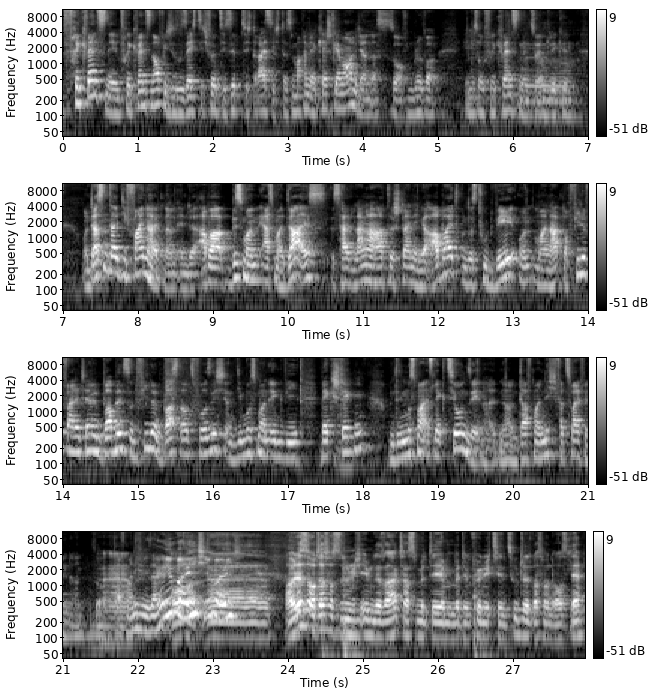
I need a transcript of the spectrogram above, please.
Frequenzen eben, Frequenzen auch wichtig, so 60, 40, 70, 30. Das machen ja Cash Gamer auch nicht anders, so auf dem River, eben so Frequenzen zu entwickeln. Und das sind halt die Feinheiten am Ende. Aber bis man erstmal da ist, ist halt lange, harte, steinige Arbeit und das tut weh und man hat noch viele Final Table Bubbles und viele Bustouts vor sich und die muss man irgendwie wegstecken und die muss man als Lektion sehen halt. Ne? Und darf man nicht verzweifeln dran. So, äh, darf man nicht sagen, immer oh, ich, immer äh, ich. Aber das ist auch das, was du nämlich eben gesagt hast mit dem, mit dem König 10 Zutritt, was man daraus lernt.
